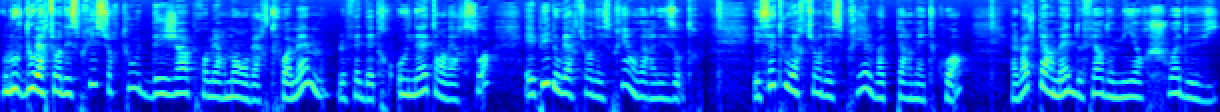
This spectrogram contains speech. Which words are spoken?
d'ouverture d'esprit, surtout déjà premièrement envers toi-même, le fait d'être honnête envers soi, et puis d'ouverture d'esprit envers les autres. Et cette ouverture d'esprit, elle va te permettre quoi? Elle va te permettre de faire de meilleurs choix de vie,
